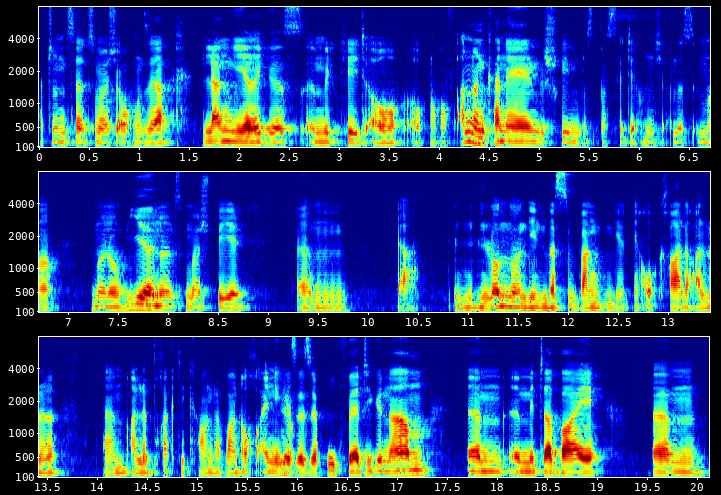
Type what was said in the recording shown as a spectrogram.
hat uns ja zum Beispiel auch ein sehr langjähriges äh, Mitglied auch, auch noch auf anderen Kanälen geschrieben. Das passiert ja auch nicht alles immer, immer noch hier. Ne? Zum Beispiel ähm, ja, in, in London, die Investmentbanken, die hatten ja auch gerade alle ähm, alle Praktika. Und da waren auch einige ja. sehr, sehr hochwertige Namen ähm, äh, mit dabei. Ähm,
